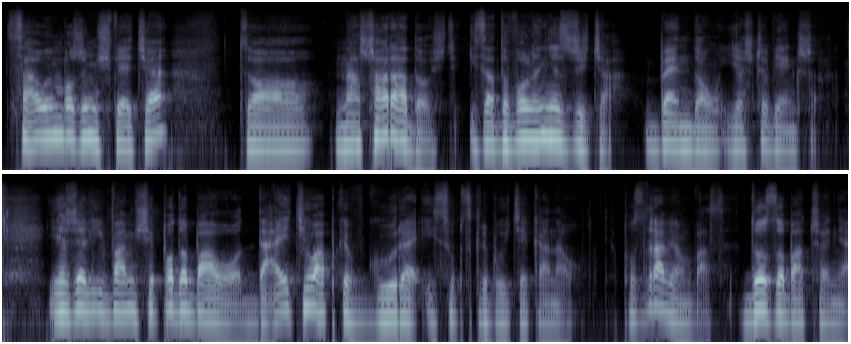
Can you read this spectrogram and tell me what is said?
całym Bożym świecie, to nasza radość i zadowolenie z życia będą jeszcze większe. Jeżeli Wam się podobało, dajcie łapkę w górę i subskrybujcie kanał. Pozdrawiam Was, do zobaczenia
